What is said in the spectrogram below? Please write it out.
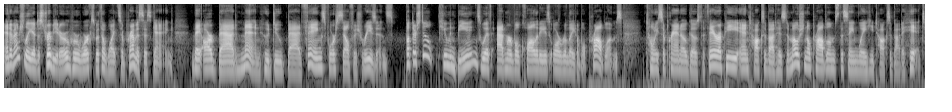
and eventually a distributor who works with a white supremacist gang. They are bad men who do bad things for selfish reasons but they're still human beings with admirable qualities or relatable problems. Tony Soprano goes to therapy and talks about his emotional problems the same way he talks about a hit.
